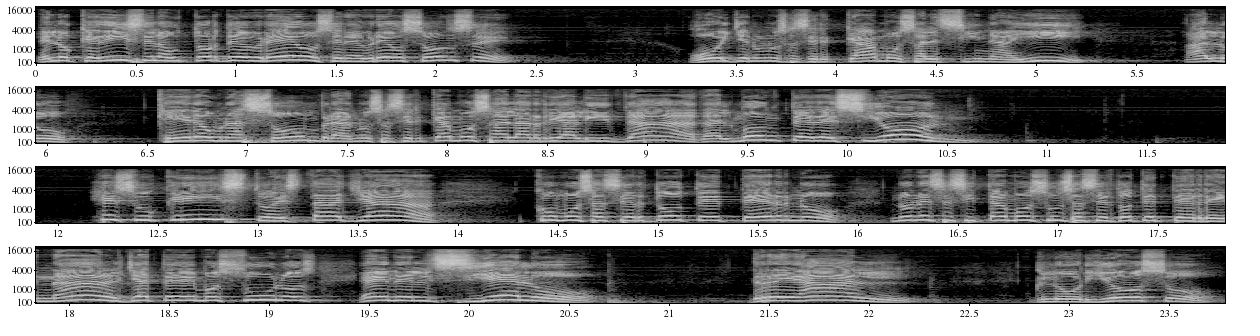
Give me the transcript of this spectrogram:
Es lo que dice el autor de Hebreos en Hebreos 11. Hoy ya no nos acercamos al Sinaí, a lo que era una sombra, nos acercamos a la realidad, al monte de Sión. Jesucristo está allá como sacerdote eterno. No necesitamos un sacerdote terrenal, ya tenemos unos en el cielo, real, glorioso,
